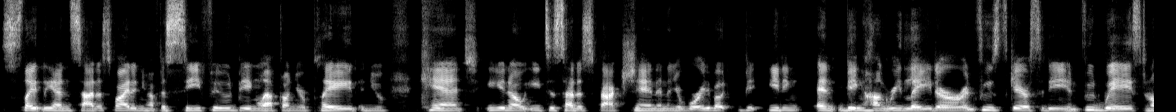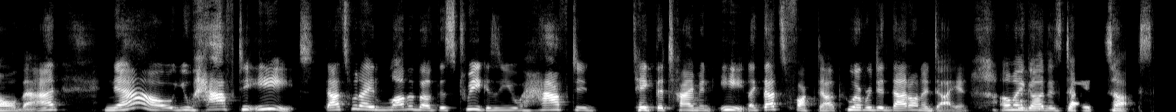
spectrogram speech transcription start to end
slightly unsatisfied and you have to see food being left on your plate and you can't, you know, eat to satisfaction. And then you're worried about be- eating and being hungry later and food scarcity and food waste and all that. Now you have to eat. That's what I love about this tweak is you have to take the time and eat. Like that's fucked up. Whoever did that on a diet. Oh my God, this diet sucks.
